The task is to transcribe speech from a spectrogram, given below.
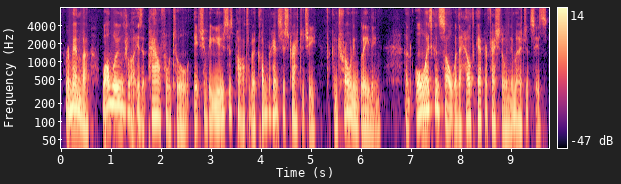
Remember, while WoundClot is a powerful tool, it should be used as part of a comprehensive strategy for controlling bleeding and always consult with a healthcare professional in emergencies.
